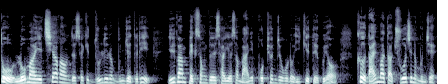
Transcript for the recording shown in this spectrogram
또 로마의 치아 가운데서 이렇게 눌리는 문제들이 일반 백성들 사이에서 많이 보편적으로 있게 되고요. 그 날마다 주어지는 문제,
